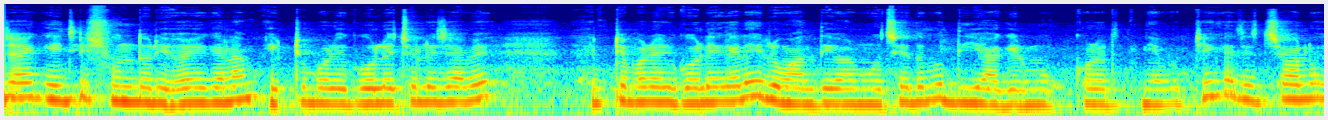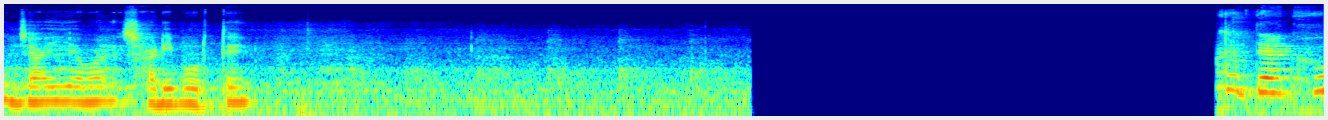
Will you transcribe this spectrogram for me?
যাই হোক এই যে সুন্দরী হয়ে গেলাম একটু পরে গলে চলে যাবে। একটু পরে গলে গেলেই রুমাল দিয়ে আবার মুছে দেবো দিয়ে আগের মুখ করে নেব। ঠিক আছে চলো যাই আবার শাড়ি পরতে। দেখো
